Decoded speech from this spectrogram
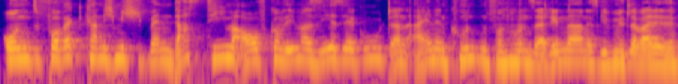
Und vorweg kann ich mich, wenn das Thema aufkommt, immer sehr, sehr gut an einen Kunden von uns erinnern. Es gibt mittlerweile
